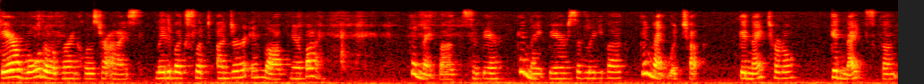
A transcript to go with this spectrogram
Bear rolled over and closed her eyes. Ladybug slipped under a log nearby. Good night, Bug, said Bear. Good night, Bear, said Ladybug. Good night, Woodchuck. Good night, Turtle. Good night, Skunk.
